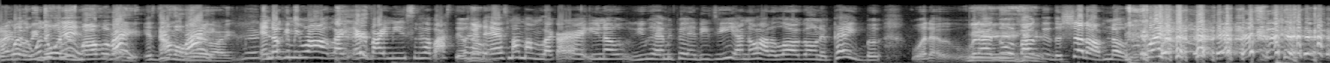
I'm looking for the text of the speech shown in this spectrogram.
I ain't What- be what is doing this, this? mama. Like, Right? Is this I'm over right? here like, man, and don't get me wrong, like everybody needs some help. I still had No. to ask my mama like, all right, you know, you had me paying DTE. I know how to log on and pay, but what uh, what I do Yeah, about yeah. the, the shut off notice?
